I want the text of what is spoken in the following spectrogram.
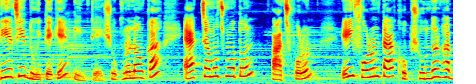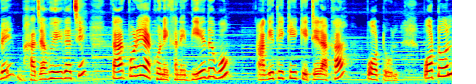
দিয়েছি দুই থেকে তিনটে শুকনো লঙ্কা, এক চামচ মতন পাঁচ ফোড়ন। এই ফোড়নটা খুব সুন্দরভাবে ভাজা হয়ে গেছে। তারপরে এখন এখানে দিয়ে দেব আগে থেকে কেটে রাখা পটল। পটল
